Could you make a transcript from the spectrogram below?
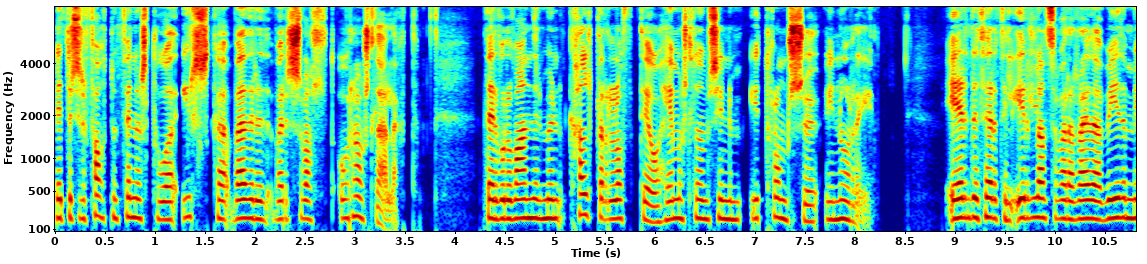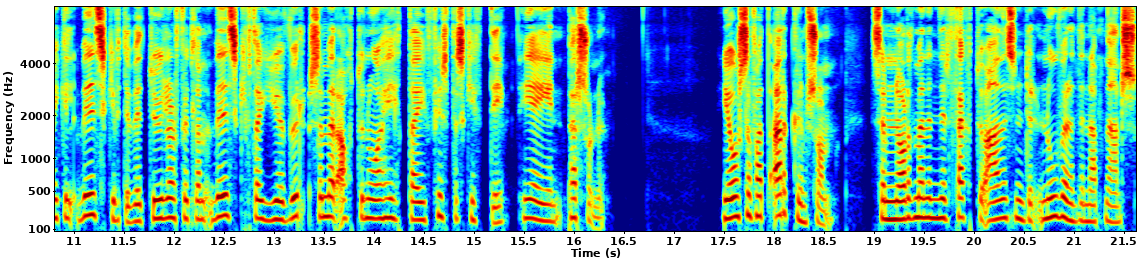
letur sér fátum finnast þó að írska veðrið væri svalt og ráslegalegt. Þeir voru vanir mun kaldara lofti á heimaslöðum sínum í Tromsö í Noregi. Erindi þeirra til Írlands var að ræða viða mikil viðskipti við dúlarfullan viðskiptajöfur sem er áttu nú að hitta í fyrsta skipti í eigin personu. Jósafat Argrímsson sem norðmenninir þekktu aðeins undir núverandi nafni hans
